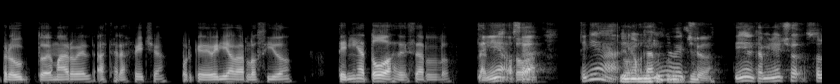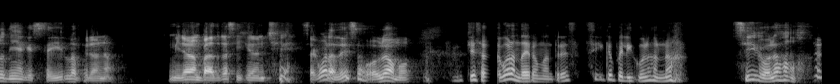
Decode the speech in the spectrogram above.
producto de Marvel hasta la fecha, porque debería haberlo sido. Tenía todas de serlo. Tenía, o sea, tenía Tenía el camino hecho. Tenía el camino hecho, solo tenía que seguirlo, pero no. Miraron para atrás y dijeron, che, ¿se acuerdan de eso? Volvamos. Che, ¿se acuerdan de Iron Man 3? Sí, qué película, ¿no? Sí, volvamos.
